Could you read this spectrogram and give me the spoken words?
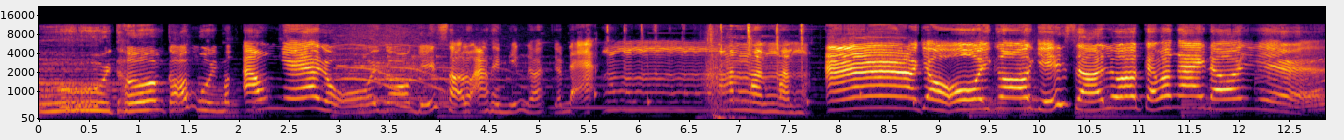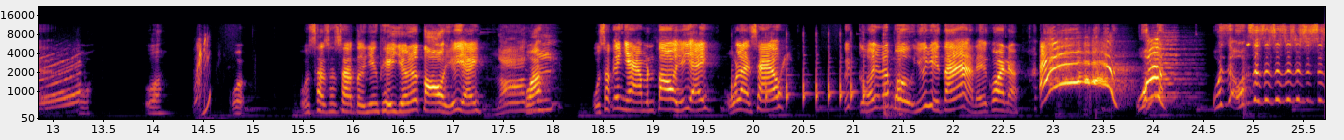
Ôi, thơm có mùi mật ong nha. Rồi ngon dễ sợ. Luôn Ăn thêm miếng nữa. Cho đã. À, trời ơi, ngon dễ sợ luôn. Cảm ơn ai đời Ủa, Ủa, Ủa, Ủa sao, sao sao tự nhiên thế giới nó to dữ vậy? Ủa, Ủa sao cái nhà mình to dữ vậy? Ủa là sao? Cái cửa nó bự dữ vậy ta? Để coi nè. À! Ủa, Ủa sao, sao, sao, sao, sao, sao,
